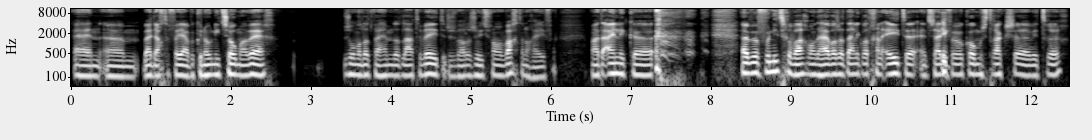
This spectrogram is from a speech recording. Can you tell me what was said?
En ehm, wij dachten van, ja, we kunnen ook niet zomaar weg. Zonder dat we hem dat laten weten. Dus we hadden zoiets van, we wachten nog even. Maar uiteindelijk eh, hebben we voor niets gewacht. Want hij was uiteindelijk wat gaan eten. En toen zei hij van, we komen straks weer terug.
